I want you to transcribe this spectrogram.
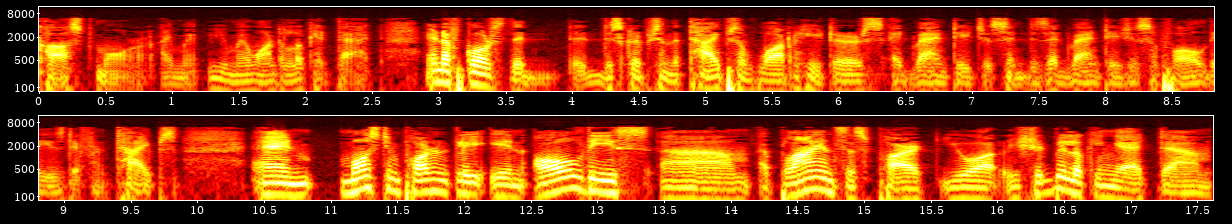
cost more. May, you may want to look at that. And of course, the, the, description, the types of water heaters, advantages and disadvantages of all these different types. And most importantly, in all these um, appliances part, you are you should be looking at um,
